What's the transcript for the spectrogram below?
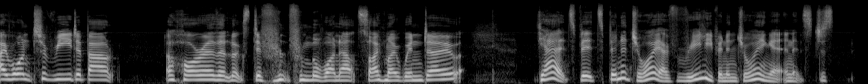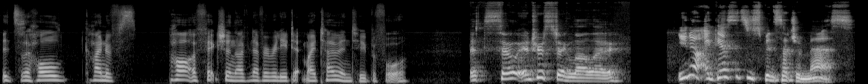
I want to read about a horror that looks different from the one outside my window. Yeah, it's it's been a joy. I've really been enjoying it, and it's just it's a whole kind of part of fiction I've never really dipped my toe into before. It's so interesting, Lale. You know, I guess it's just been such a mess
